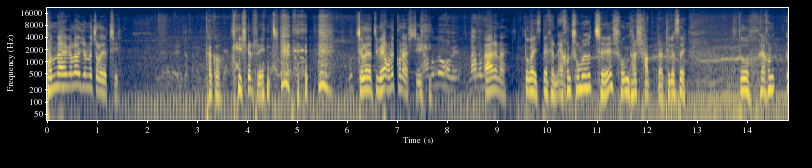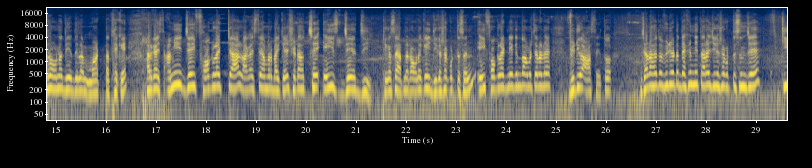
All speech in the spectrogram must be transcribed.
সন্ধ্যা হয়ে গেল ওই জন্য চলে যাচ্ছি। থাকো কিসের রেঞ্জ চলে যাচ্ছি ভাই অনেকক্ষণ আসছি। আরে না। তো গাইস দেখেন এখন সময় হচ্ছে সন্ধ্যা সাতটা ঠিক আছে? তো এখন রওনা দিয়ে দিলাম মাঠটা থেকে। আর গাইস আমি যেই ফগ লাইটটা লাগাইছি আমার বাইকে সেটা হচ্ছে এইচ জে জি ঠিক আছে? আপনারা অনেকেই জিজ্ঞাসা করতেছেন এই ফগ লাইট নিয়ে কিন্তু আমার চ্যানেলে ভিডিও আছে। তো যারা হয়তো ভিডিওটা দেখেননি, তারাই জিজ্ঞাসা করতেছেন যে কি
